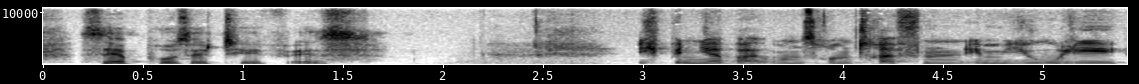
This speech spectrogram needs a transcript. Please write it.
sehr positiv ist. Ich bin ja bei unserem Treffen im Juli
